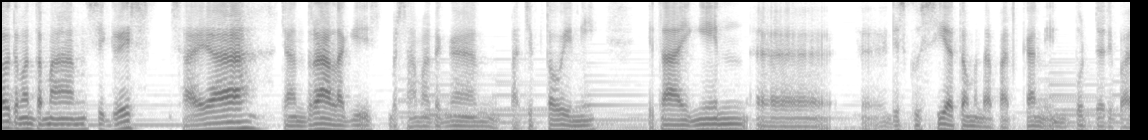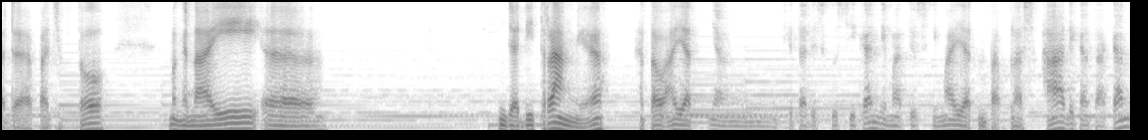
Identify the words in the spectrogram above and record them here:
Halo teman-teman Sigris, saya Chandra lagi bersama dengan Pak Cipto ini. Kita ingin eh, eh, diskusi atau mendapatkan input daripada Pak Cipto mengenai eh, menjadi terang ya atau ayat yang kita diskusikan di Matius 5 ayat 14a dikatakan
